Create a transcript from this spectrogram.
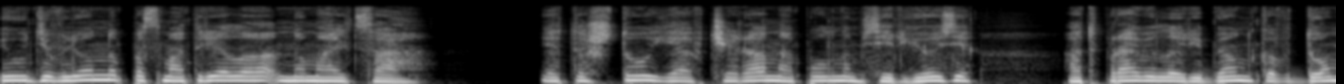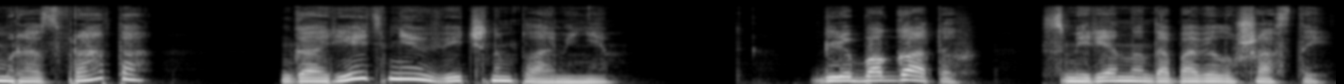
и удивленно посмотрела на мальца. «Это что, я вчера на полном серьезе отправила ребенка в дом разврата? Гореть мне в вечном пламени». «Для богатых», — смиренно добавил ушастый.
